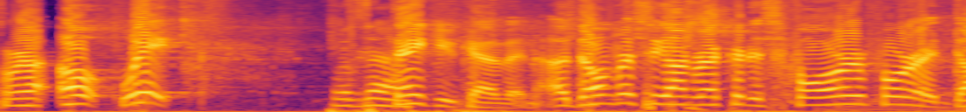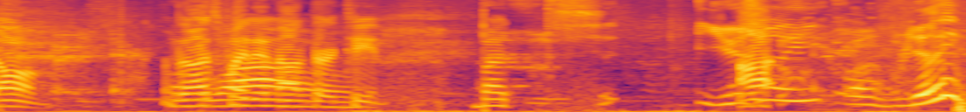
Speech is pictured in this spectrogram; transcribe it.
Right- Oh, wait. What's that? Thank you, Kevin. Adom versus on record is 4 for Adom. Oh, Let's play it on 13. But usually, oh really?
